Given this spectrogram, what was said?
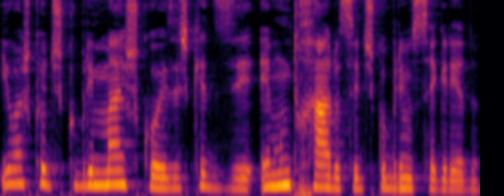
Eu acho que eu descobri mais coisas, quer dizer, é muito raro você descobrir um segredo.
